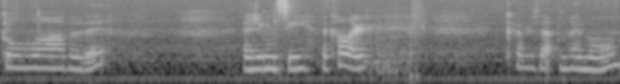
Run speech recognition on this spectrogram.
glob of it. As you can see, the color covers up my mole.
